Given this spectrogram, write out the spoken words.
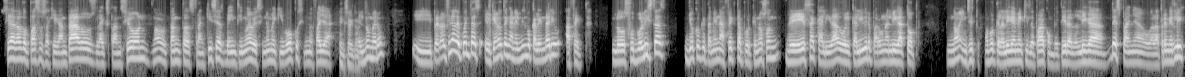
se ha dado pasos agigantados, la expansión, ¿no? Tantas franquicias, 29 si no me equivoco, si no me falla el número. Y, pero al final de cuentas, el que no tengan el mismo calendario afecta. Los futbolistas, yo creo que también afecta porque no son de esa calidad o el calibre para una liga top. No, insisto, no porque la Liga MX le pueda competir a la Liga de España o a la Premier League,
